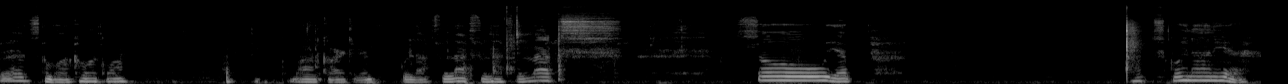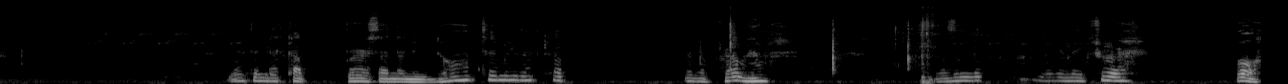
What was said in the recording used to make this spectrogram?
words. Come on, come on, come on. Come on, Carty. Relax, relax, relax, relax. So, yep. What's going on here? Don't tell me that cup burst underneath. Don't tell me that cup has a problem. It doesn't look let me make sure. Oh,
